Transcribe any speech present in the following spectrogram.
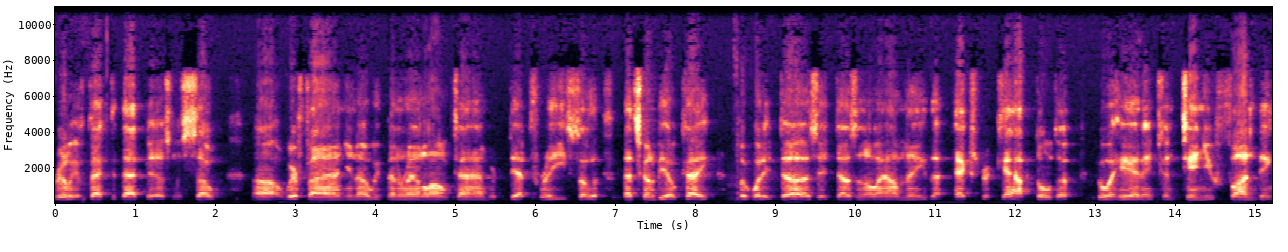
really affected that business. So uh, we're fine. You know, we've been around a long time. We're debt free, so that's going to be okay. But what it does, it doesn't allow me the extra capital to go ahead and continue funding,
